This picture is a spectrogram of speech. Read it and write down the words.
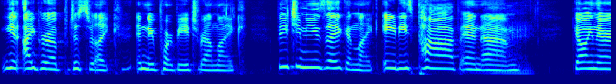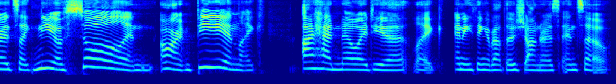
you know, I grew up just like in Newport Beach around like beachy music and like 80s pop and um, going there it's like neo soul and R&B and like I had no idea like anything about those genres and so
